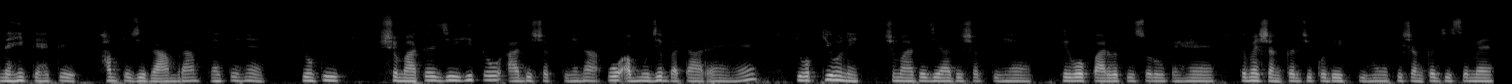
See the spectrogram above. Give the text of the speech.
नहीं कहते, हम तो जी राम राम कहते हैं, क्योंकि शमाते जी ही तो आदि शक्ति है ना, वो अब मुझे बता रहे हैं कि वो क्यों नहीं शमाते जी आदि शक्ति हैं, फिर वो पार्वती स्वरूप हैं तो मैं शंकर जी को देखती हूँ, फिर शंकर जी से मैं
